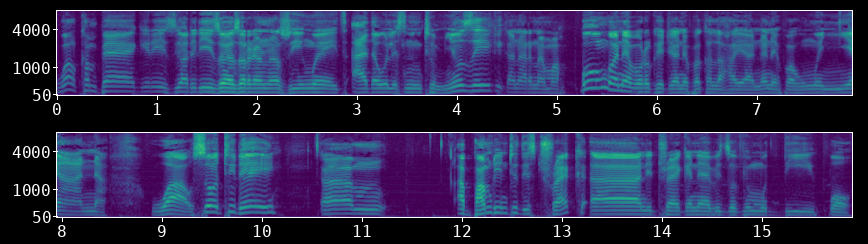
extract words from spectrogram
Welcome back. It is what it is. It's either we're listening to music, kana rina mabungo never roketia nepa kalahaya nepa hungwe nyana. Wow. So today, um, I bumped into this track, uh, the track and ebizofi mudipo.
